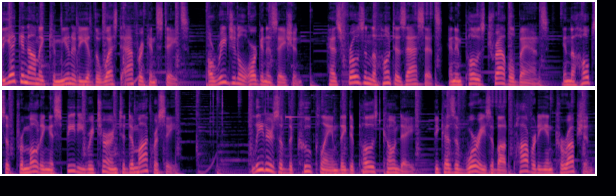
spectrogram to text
The Economic Community of the West African States, a regional organization, has frozen the junta's assets and imposed travel bans in the hopes of promoting a speedy return to democracy. Leaders of the coup claim they deposed Conde because of worries about poverty and corruption,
